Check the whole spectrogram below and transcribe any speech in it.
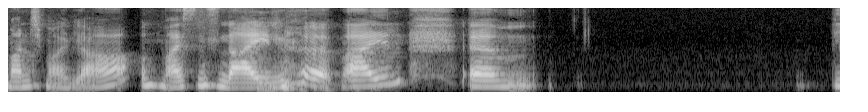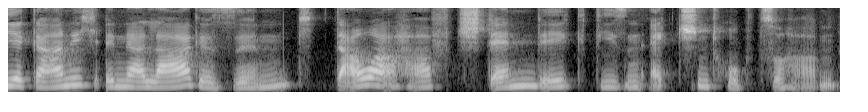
manchmal ja und meistens nein, weil ähm, wir gar nicht in der Lage sind, dauerhaft ständig diesen Actiondruck zu haben.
